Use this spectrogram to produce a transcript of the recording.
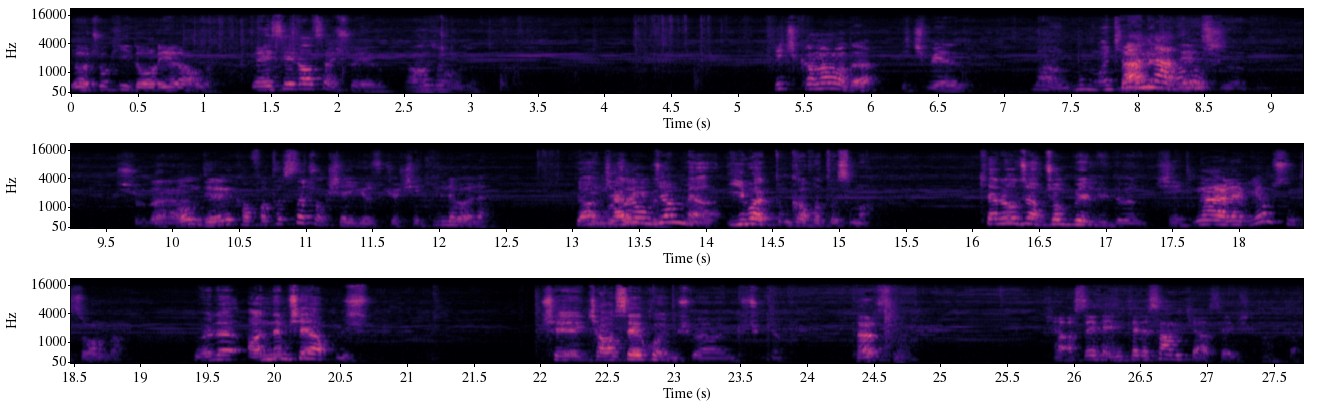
Yo çok iyi doğru yere aldı. Enseyi de alsana şuraya yarım. Alacağım hocam. Hiç kanamadı hiçbir yerin. Lan bu makine Ben de neredeyim? Şurada ya. Oğlum direnin kafatası da çok şey gözüküyor. Şekilli böyle. Ya Yumurta kel gibi. olacağım ya. İyi baktım kafatasıma. Kel olacağım çok belliydi benim. Şeklini ayarlayabiliyor musun ki sonra? Böyle annem şey yapmış. Şey kaseye koymuş ben ben küçükken. Ters mi? Kase de enteresan bir kaseymiş kanka.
